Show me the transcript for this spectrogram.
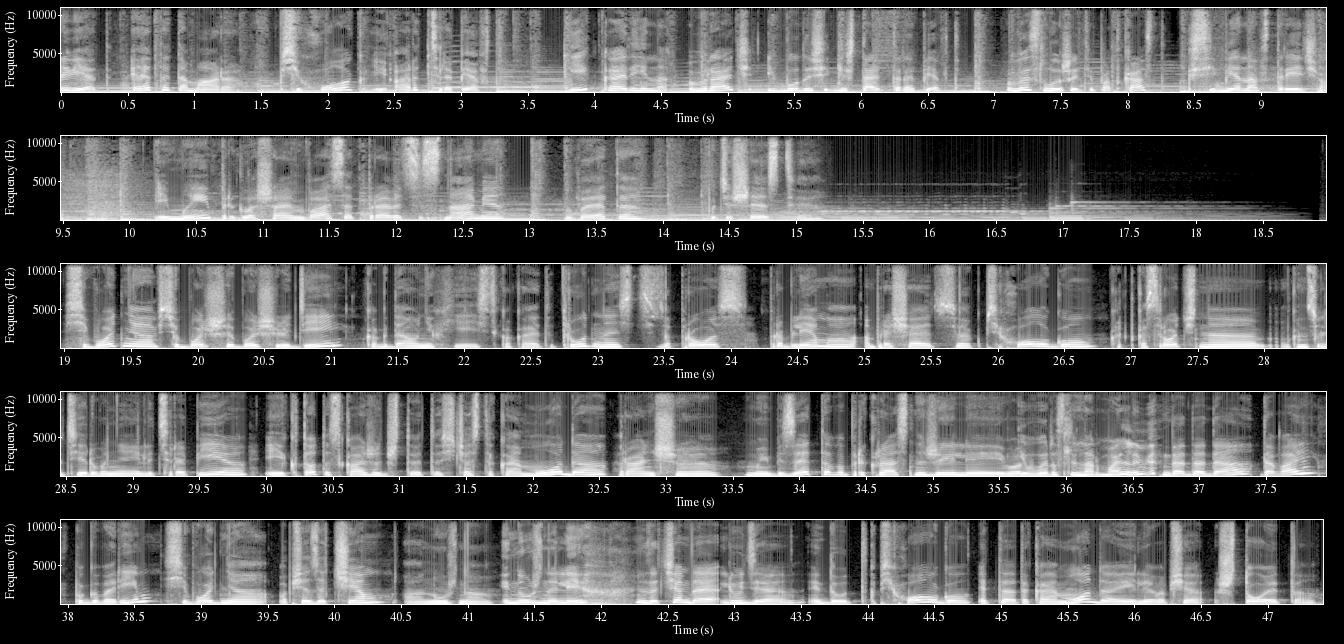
Привет, это Тамара, психолог и арт-терапевт. И Карина, врач и будущий гештальт-терапевт. Вы слушаете подкаст «К себе навстречу». И мы приглашаем вас отправиться с нами в это путешествие. Сегодня все больше и больше людей, когда у них есть какая-то трудность, запрос, проблема, обращаются к психологу, краткосрочное консультирование или терапия. И кто-то скажет, что это сейчас такая мода. Раньше мы без этого прекрасно жили. И, вот... и выросли нормальными. Да-да-да. Давай поговорим сегодня вообще зачем а, нужно и нужно ли, зачем да люди идут к психологу. Это такая мода или вообще что это?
